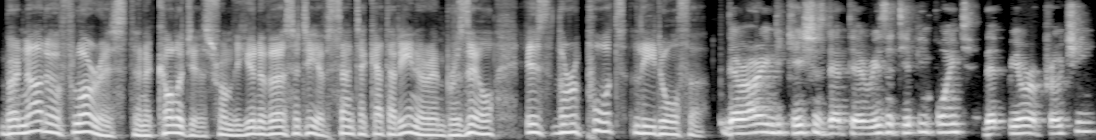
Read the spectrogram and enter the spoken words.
Bernardo Flores, an ecologist from the University of Santa Catarina in Brazil, is the report's lead author. There are indications that there is a tipping point that we are approaching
